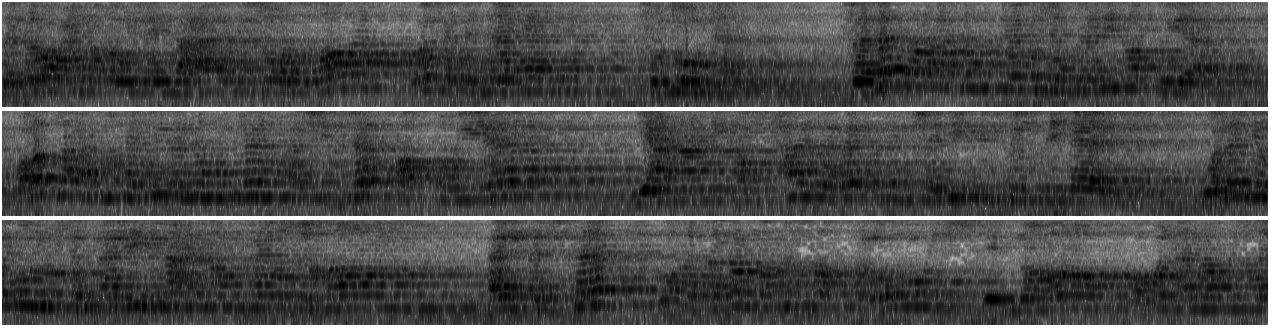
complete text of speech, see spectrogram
ذكره عند قول الله تعالى في سورة طه وفتناك فتونا فذكر أنهم كانوا جبارين أقوياء. ورجح ابن كثير أنهم كانوا أشداء أقوياء يعني أصحاب بأس شديد في القتال. ولم يكونوا جبارين بمعنى أنهم كانوا ضخام الأجساد. وقد ذكرنا قصة عروج ابن عنق وقلنا أنها قصة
